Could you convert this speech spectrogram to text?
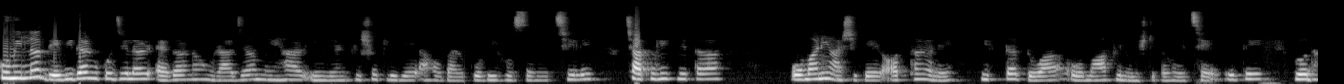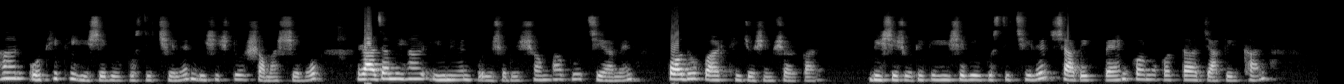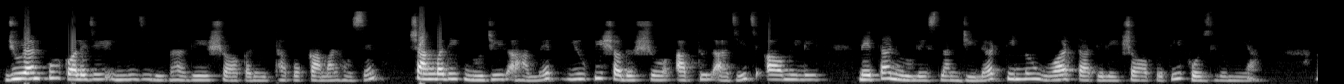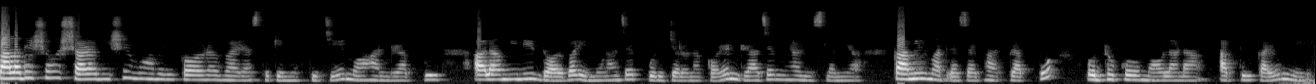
কুমিল্লা দেবিদার উপজেলার এগারো নং রাজা মেহার ইউনিয়ন কৃষক লীগের আহ্বায়ক কবির হোসেনের ছেলে, ছাত্রলীগ নেতা ওমানি আশিকের অর্থায়নে ইফতার, দোয়া ও মাহফিল অনুষ্ঠিত হয়েছে। এতে প্রধান অতিথি হিসেবে উপস্থিত ছিলেন বিশিষ্ট সমাজসেবক রাজামিহার ইউনিয়ন পরিষদের সম্ভাব্য চেয়ারম্যান, পদপ্রার্থী জসিম সরকার। বিশেষ অতিথি হিসেবে উপস্থিত ছিলেন সাবেক ব্যাংক কর্মকর্তা জাকির খান জুরানপুর কলেজের ইংরেজি বিভাগের সহকারী অধ্যাপক কামাল হোসেন, সাংবাদিক নজির আহমেদ, ইউপি সদস্য আব্দুল আজিজ, আওয়ামী লীগ নেতা নুরুল ইসলাম জিলার তিন নং ওয়ার্ড তাঁতি লীগ সভাপতি ফজলু মিয়া। বাংলাদেশ সহ সারা বিশ্বের মহামারী করোনা ভাইরাস থেকে মুক্তি চেয়ে মহান রাব্বুল আলামিনের দরবারে মোনাজাত পরিচালনা করেন রাজা মিহার ইসলামিয়া কামিল মাদ্রাসার ভারপ্রাপ্ত অধ্যক্ষ মাওলানা আব্দুল কায়ুম মীর।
